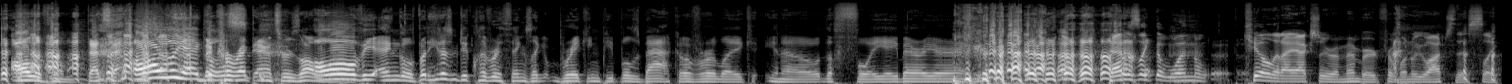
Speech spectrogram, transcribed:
all of them. That's the, all the angles. the correct answer is all. All of them. the angles, but he doesn't do clever things like breaking people's back over, like you know, the foyer barrier. that is like the one kill that I actually remembered from when we watched this like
